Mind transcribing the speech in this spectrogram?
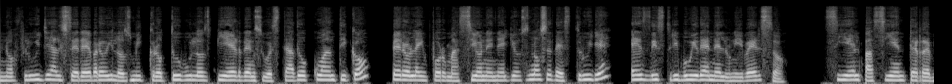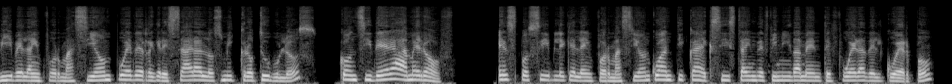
no fluye al cerebro y los microtúbulos pierden su estado cuántico, pero la información en ellos no se destruye, es distribuida en el universo. Si el paciente revive la información puede regresar a los microtúbulos, considera Amerov. Es posible que la información cuántica exista indefinidamente fuera del cuerpo,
